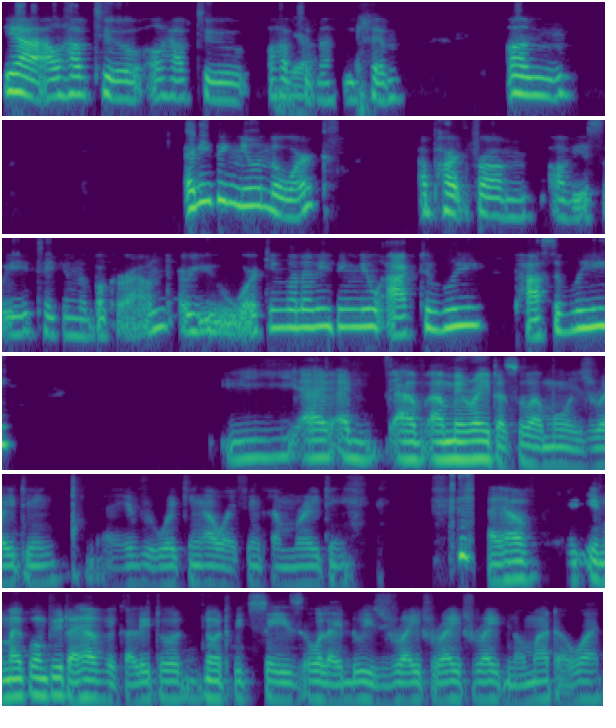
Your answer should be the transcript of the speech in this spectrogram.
Yeah, I'll have to. I'll have to. I'll have Yeah. to message him. Um, anything new in the works apart from obviously taking the book around? Are you working on anything new actively, passively? Ye- I, I, I'm I'm a writer, so I'm always writing. Every working hour, I think I'm writing. I have in my computer, I have like a little note which says all I do is write, write, write, no matter what.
